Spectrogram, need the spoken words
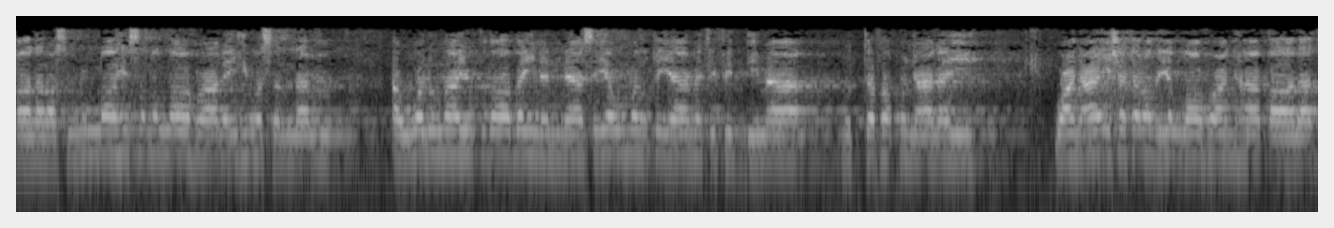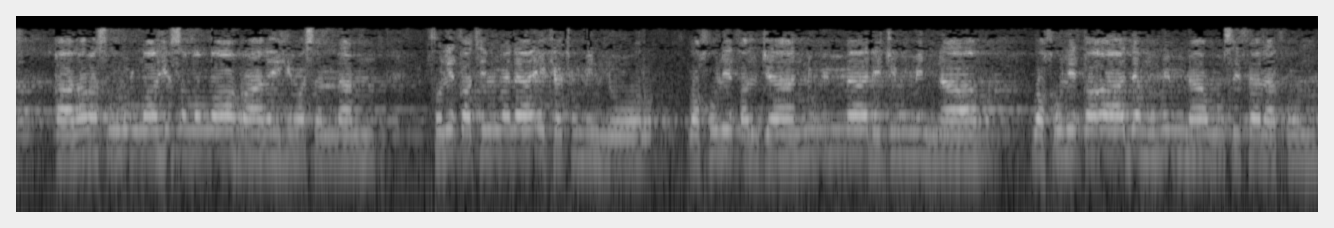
قال رسول الله صلى الله عليه وسلم أول ما يقضى بين الناس يوم القيامة في الدماء متفق عليه. وعن عائشة رضي الله عنها قالت قال رسول الله صلى الله عليه وسلم خلقت الملائكة من نور وخلق الجان من مارج من نار وخلق آدم مما وصف لكم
